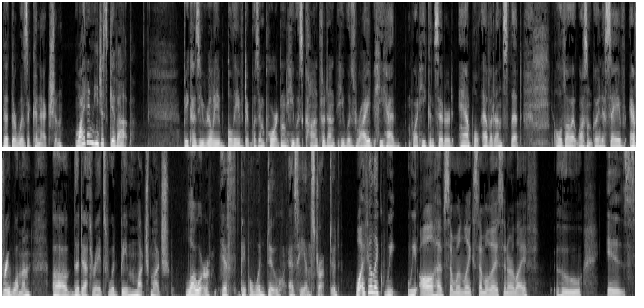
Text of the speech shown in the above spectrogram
that there was a connection. Why didn't he just give up? because he really believed it was important. He was confident he was right. He had what he considered ample evidence that although it wasn't going to save every woman, uh, the death rates would be much, much lower if people would do as he instructed. Well, I feel like we we all have someone like Semmelweis in our life who is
